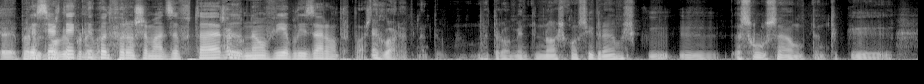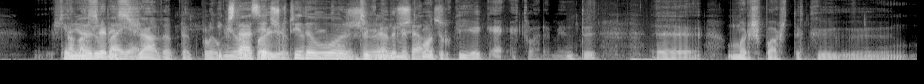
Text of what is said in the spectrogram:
Uh, para o certo é que quando foram chamados a votar agora, não viabilizaram a proposta. Agora, portanto, naturalmente nós consideramos que uh, a solução, tanto que estava a, ser exigida portanto, pela União Europeia. E que está a ser discutida portanto, hoje. Designadamente com a Turquia, que é, é claramente uh, uma resposta que uh,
